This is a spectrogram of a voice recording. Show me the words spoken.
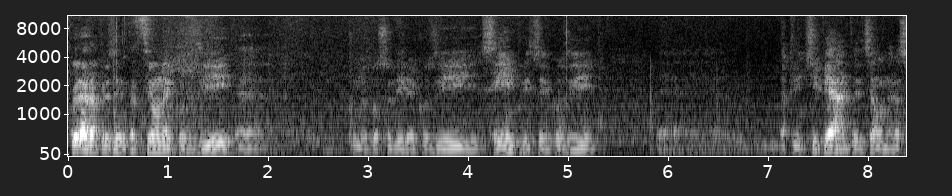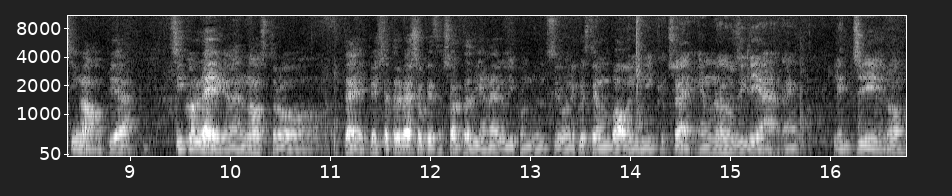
quella rappresentazione così, eh, come posso dire, così semplice, così eh, da principiante, diciamo, nella sinopia, si collega al nostro Tepes attraverso questa sorta di anello di congiunzione. Questo è un Voynich, cioè è un ausiliare leggero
